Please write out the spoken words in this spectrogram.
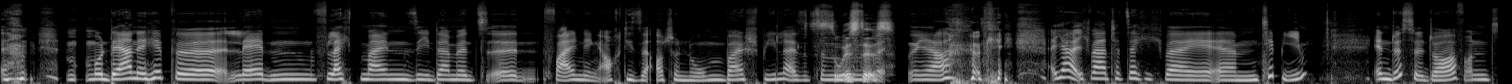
moderne, hippe Läden, vielleicht meinen Sie damit äh, vor allen Dingen auch diese autonomen Beispiele. Also zum, so ist es. Ja, okay. Ja, ich war tatsächlich bei ähm, Tippi in Düsseldorf und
